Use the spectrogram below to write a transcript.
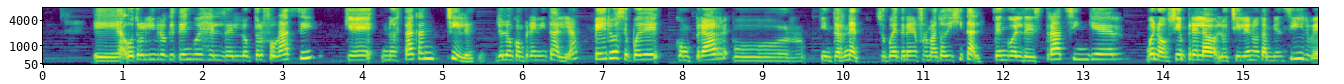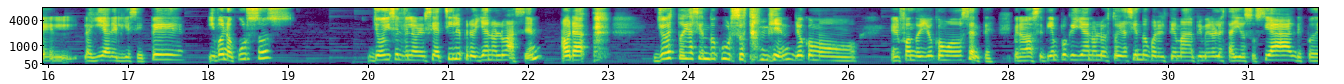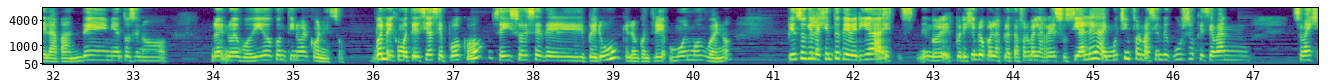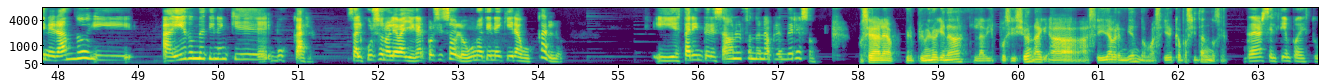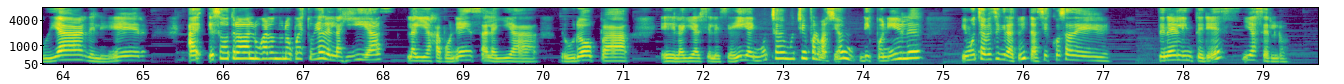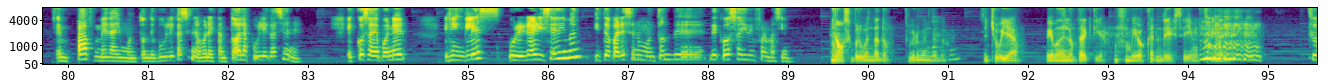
Eh, otro libro que tengo es el del doctor Fogazzi, que no está en Chile, yo lo compré en Italia, pero se puede comprar por internet, se puede tener en formato digital. Tengo el de Stratzinger, bueno, siempre lo chileno también sirve, la guía del ISP, y bueno, cursos, yo hice el de la Universidad de Chile, pero ya no lo hacen. Ahora, yo estoy haciendo cursos también, yo como, en el fondo yo como docente, pero hace tiempo que ya no lo estoy haciendo por el tema, primero el estallido social, después de la pandemia, entonces no, no, he podido continuar con eso. Bueno, y como te decía hace poco, se hizo ese de Perú, que lo encontré muy, muy bueno. Pienso que la gente debería, por ejemplo, por las plataformas, las redes sociales, hay mucha información de cursos que se van se van generando y ahí es donde tienen que buscar. O sea, el curso no le va a llegar por sí solo, uno tiene que ir a buscarlo y estar interesado en el fondo en aprender eso. O sea, primero que nada, la disposición a, seguir aprendiendo, a seguir capacitándose. Darse el tiempo de estudiar, de leer. Ah, ese es otro lugar donde uno puede estudiar, en las guías, la guía japonesa, la guía de Europa, eh, la guía del CLSI. Hay mucha, mucha información disponible y muchas veces gratuita. Así es cosa de, tener el interés y hacerlo. En PubMed hay un montón de publicaciones, bueno, están todas las publicaciones. Es cosa de poner en inglés urinary sediment y te aparecen un montón de, de cosas y de información. No, súper buen dato, súper buen dato. De hecho, voy a, voy a ponerlo en práctica. voy a buscar en sediment.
